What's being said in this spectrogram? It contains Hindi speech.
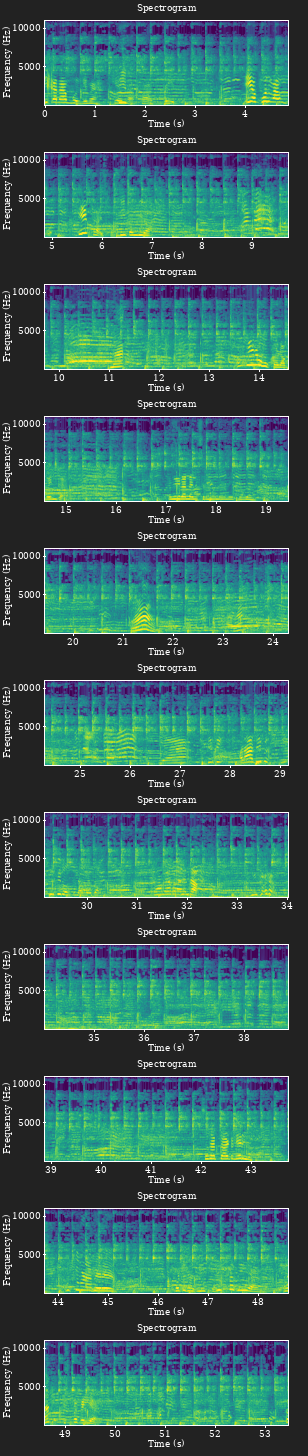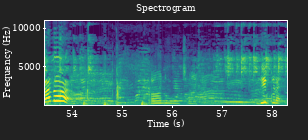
इसका नाम बोल गई मैं। दीप। हाँ दीप। ये फुल नाम दीप था इसका। दीप अंगिरा। मैं अंगिरा होकर लगा अंगिरा ललित शर्मा अड़ा दीप दोस्त लगा जा हाँ मैं बदलता स्नैपचैट दे रही उसको बना फिर फ़ोटो खींच ली उसका इस सही है हैं इस पे सही है कानू कानू अच्छा दीप कड़े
